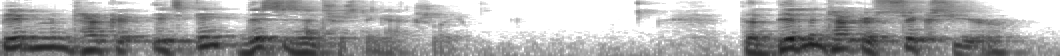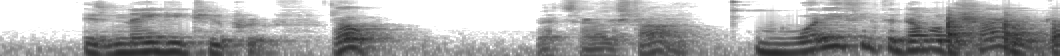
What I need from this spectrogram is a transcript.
Bib and Tucker, it's in, this is interesting actually. The Bib and Tucker six year is 92 proof. Oh, that's really strong. What do you think the double char would be?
